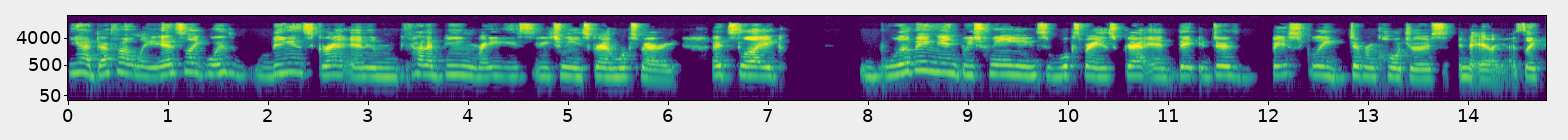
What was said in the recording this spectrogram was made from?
Yeah, definitely. It's like with being in Scranton and kind of being raised between Scranton and Wilkes-Barre. It's like living in between Wilkes-Barre and Scranton, they, there's basically different cultures in the areas. Like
